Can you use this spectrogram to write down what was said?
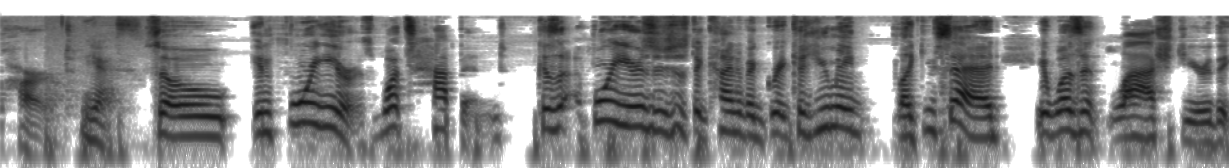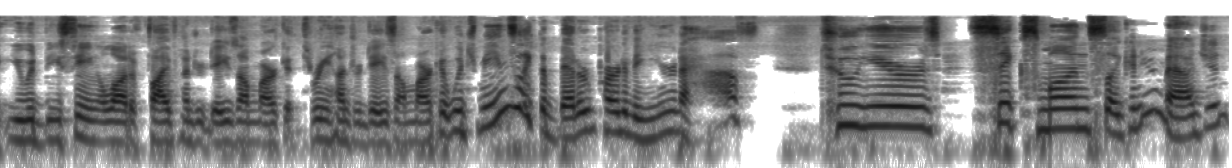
part. Yes. So in four years, what's happened? Because four years is just a kind of a great, because you made, like you said, it wasn't last year that you would be seeing a lot of 500 days on market, 300 days on market, which means like the better part of a year and a half, two years, six months. Like, can you imagine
